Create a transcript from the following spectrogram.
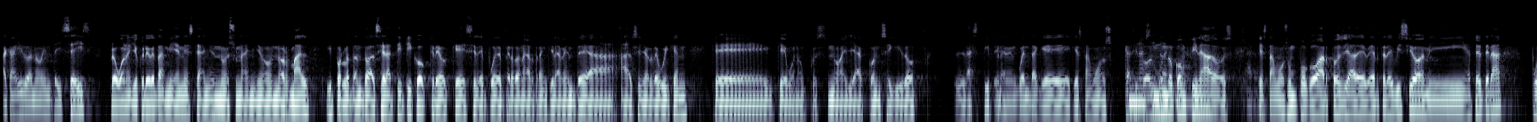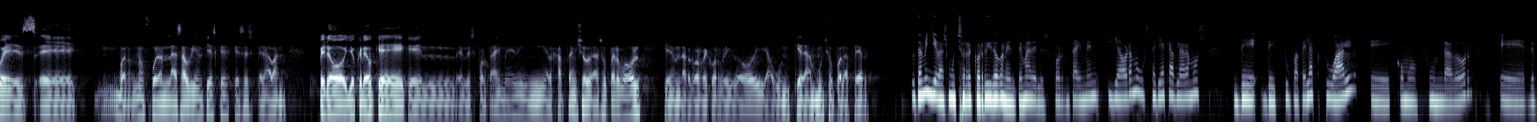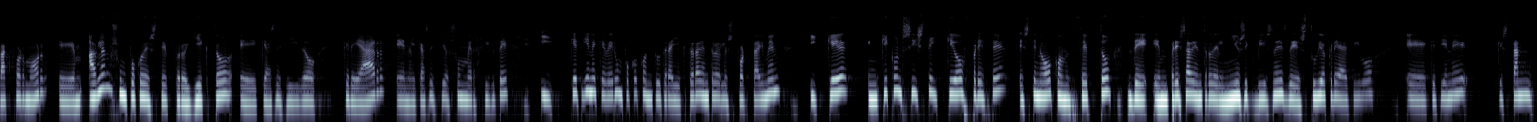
Ha caído a 96, pero bueno, yo creo que también este año no es un año normal y por lo tanto al ser atípico creo que se le puede perdonar tranquilamente a- al señor The Weeknd que, que bueno, pues no haya conseguido las cifras. Ten en cuenta que, que estamos casi Una todo el mundo confinados, Claro. que estamos un poco hartos ya de ver televisión y etcétera, pues eh, bueno, no fueron las audiencias que, que se esperaban. Pero yo creo que, el, el Sportainment y el Halftime Show de la Super Bowl tiene un largo recorrido y aún queda mucho por hacer. Tú también llevas mucho recorrido con el tema del Sport Timing y ahora me gustaría que habláramos de, de tu papel actual eh, como fundador eh, de Back for More. Eh, háblanos un poco de este proyecto que has decidido crear, en el que has decidido sumergirte y qué tiene que ver un poco con tu trayectoria dentro del Sport Timing y qué, en qué consiste y qué ofrece este nuevo concepto de empresa dentro del music business, de estudio creativo eh, que tiene que es tan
